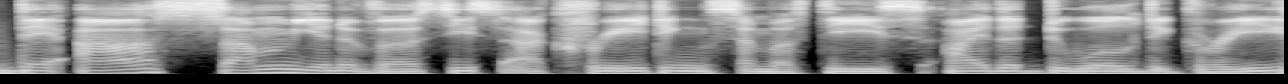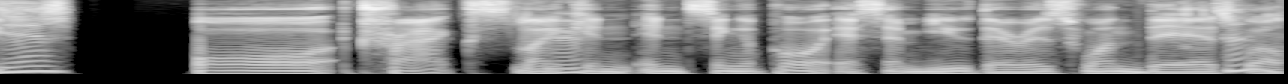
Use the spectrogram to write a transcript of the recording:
There are some universities that are creating some of these either dual degrees Yeah. or tracks, like Sure. in, in Singapore, SMU, there is one there as Oh. well.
